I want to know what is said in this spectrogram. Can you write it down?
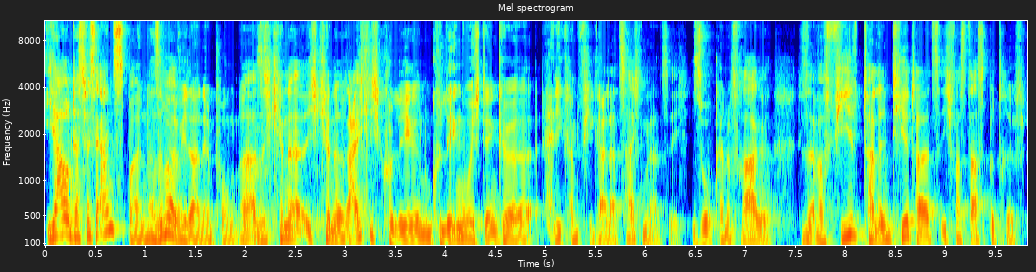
ja, und dass wir es ernst meinen, da sind wir wieder an dem Punkt. Ne? Also ich kenne, ich kenne reichlich Kolleginnen und Kollegen, wo ich denke, hey, die kann viel geiler zeichnen als ich. So keine Frage. Die sind einfach viel talentierter als ich, was das betrifft.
